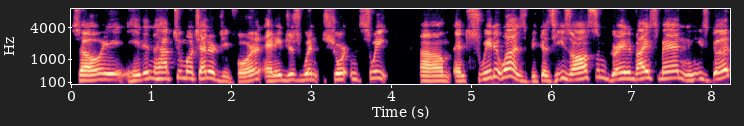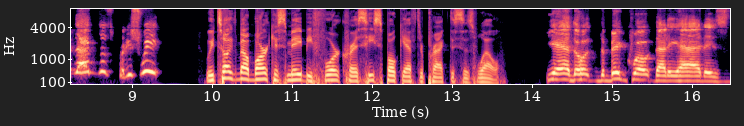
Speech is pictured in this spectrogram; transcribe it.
so he he didn't have too much energy for it, and he just went short and sweet. Um, and sweet it was because he's awesome, great advice, man, and he's good. That, that's pretty sweet. We talked about Marcus Maye before, Chris. He spoke after practice as well. Yeah, the the big quote that he had is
